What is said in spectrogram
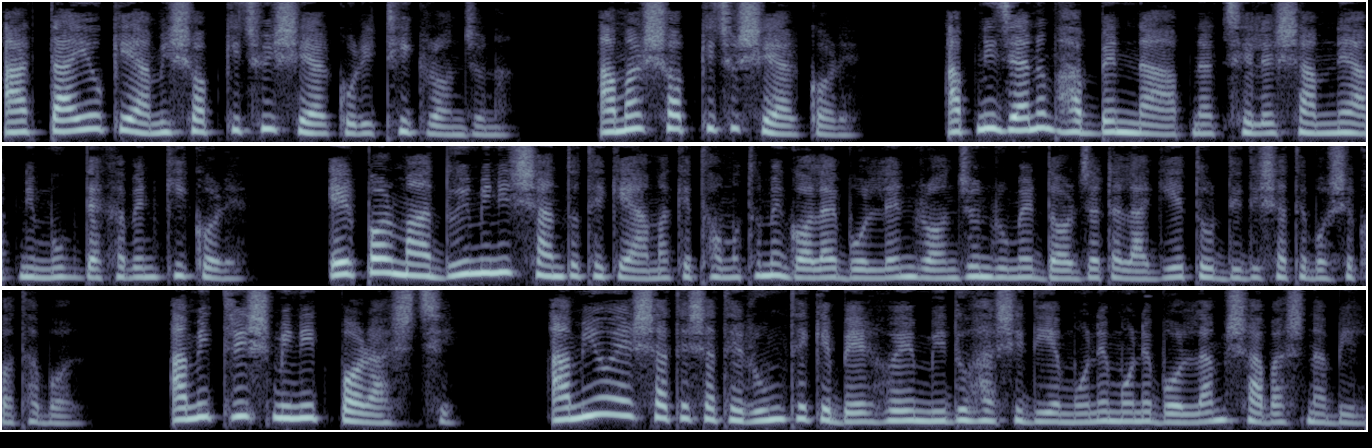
আর তাই ওকে আমি সবকিছুই শেয়ার করি, ঠিক রঞ্জনা। আমার সবকিছু শেয়ার করে। আপনি যেন ভাববেন না, আপনার ছেলের সামনে আপনি মুখ দেখাবেন, কি করে? এরপর মা দুই মিনিট শান্ত থেকে আমাকে থমথমে গলায় বললেন, রঞ্জন রুমের দরজাটা লাগিয়ে তোর দিদির সাথে বসে কথা বল। আমি ত্রিশ মিনিট পর আসছি। আমিও এর সাথে সাথে রুম থেকে বের হয়ে মৃদু হাসি দিয়ে মনে মনে বললাম, সাবাস নাবিল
